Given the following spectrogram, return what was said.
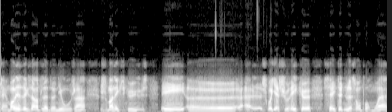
c'est un mauvais exemple à donner aux gens. Je m'en excuse et euh, euh, soyez assurés que ça a été une leçon pour moi.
